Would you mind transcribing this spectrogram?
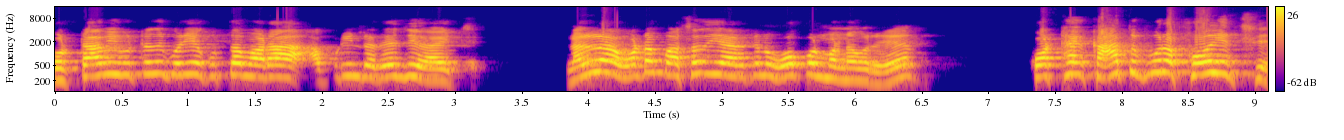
கொட்டாவி விட்டது பெரிய குத்தமாடா அப்படின்ற ரேஞ்சு ஆயிடுச்சு. நல்ல உடம்பு வசதியாக இருக்குன்னு ஓப்பன் பண்ணவர் கொட்டை காற்று பூரா போயிடுச்சு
